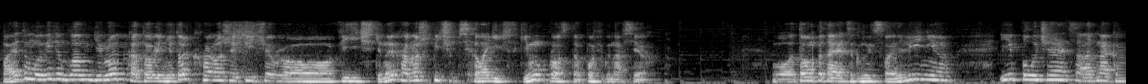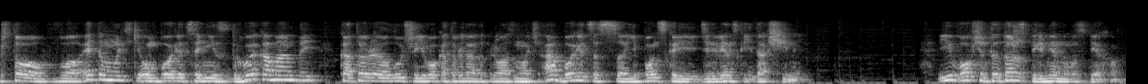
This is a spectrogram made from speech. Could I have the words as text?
Поэтому мы видим главный герой, который не только хороший питчер э, физически, но и хороший питчер психологически. Ему просто пофигу на всех. Вот, он пытается гнуть свою линию. И получается, однако, что в этом мультике он борется не с другой командой, которая лучше его, которой надо превозмочь, а борется с японской деревенской едовщиной. И, в общем-то, тоже с переменным успехом.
